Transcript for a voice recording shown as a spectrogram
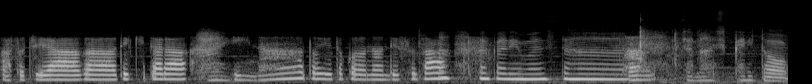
まあ、そちらができたらい。いなというところなんですが。わ、かりました。はい。じゃあまあしっかりと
